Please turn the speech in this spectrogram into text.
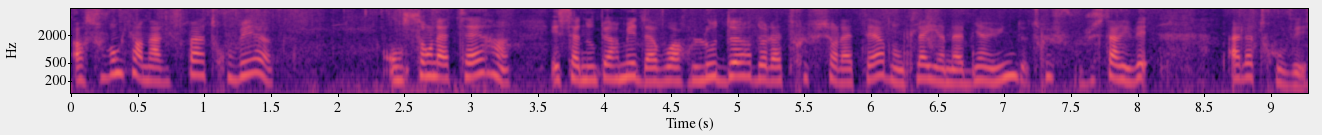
Alors souvent qu'on n'arrive pas à trouver, euh, on sent la terre et ça nous permet d'avoir l'odeur de la truffe sur la terre. Donc là, il y en a bien une de truffe, juste arriver à la trouver.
